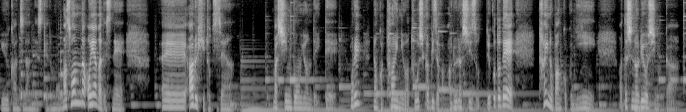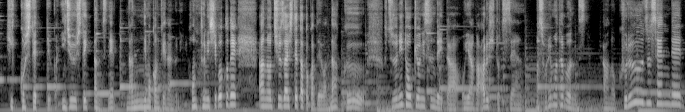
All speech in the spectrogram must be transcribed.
いう感じなんですけどもまあそんな親がですねえー、ある日突然まあ、新聞を読んでいて、あれ？なんかタイには投資家ビザがあるらしいぞっていうことで、タイのバンコクに私の両親が引っ越してっていうか移住していったんですね。何にも関係ないのに。本当に仕事であの駐在してたとかではなく、普通に東京に住んでいた親がある日突然、まあ、それも多分あのクルーズ船で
